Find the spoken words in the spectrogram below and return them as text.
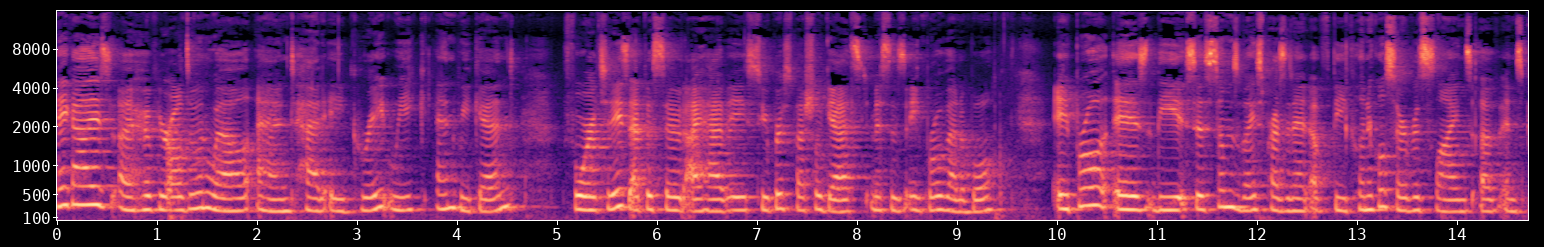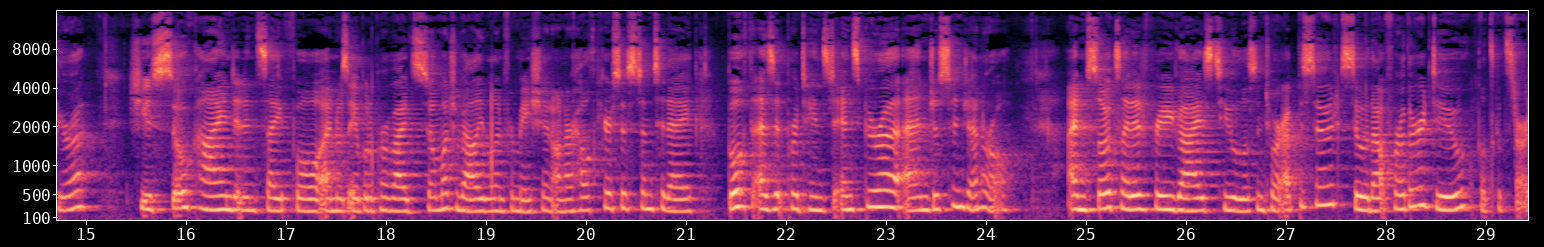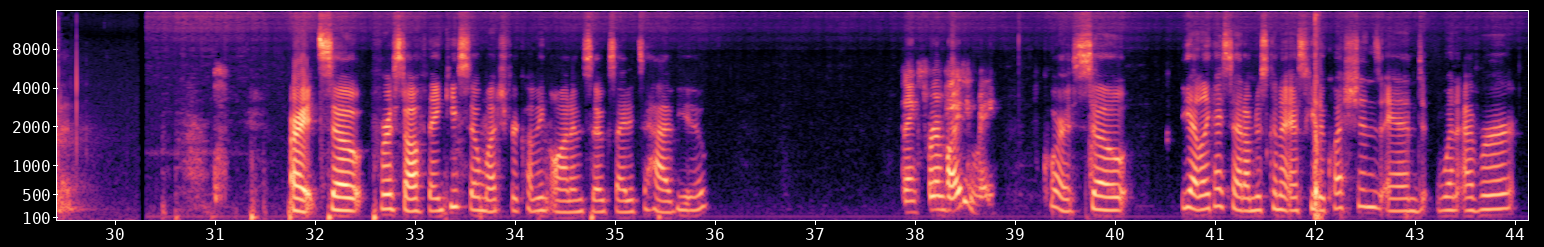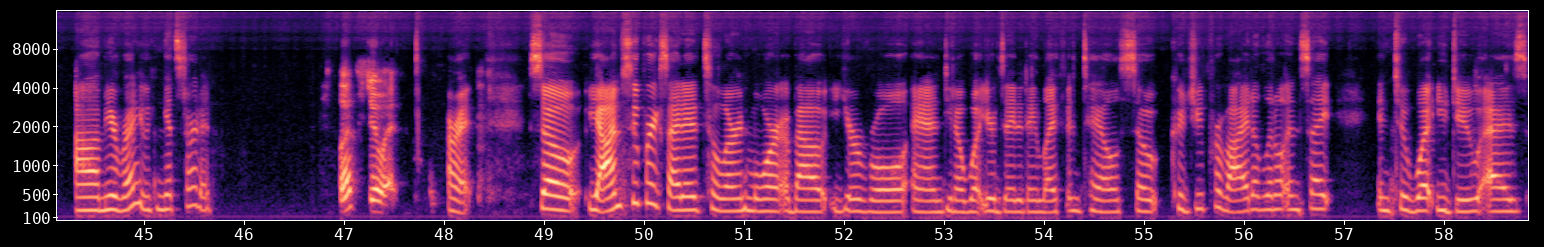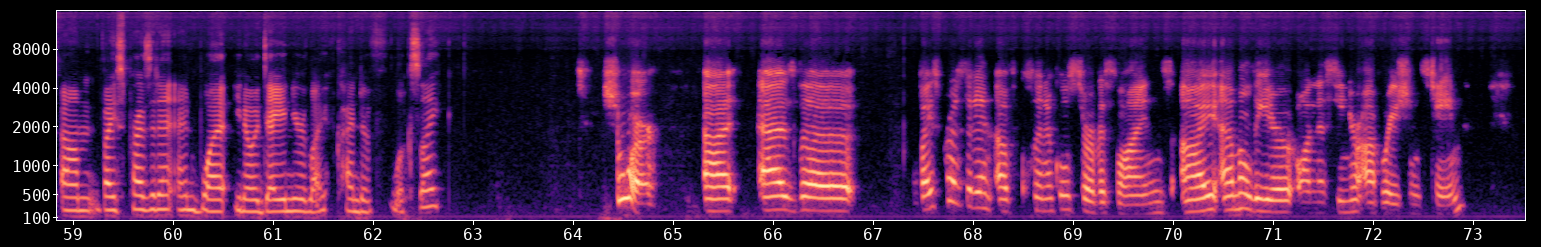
Hey guys, I hope you're all doing well and had a great week and weekend. For today's episode, I have a super special guest, Mrs. April Venable. April is the Systems Vice President of the Clinical Service Lines of Inspira. She is so kind and insightful and was able to provide so much valuable information on our healthcare system today, both as it pertains to Inspira and just in general. I'm so excited for you guys to listen to our episode, so without further ado, let's get started. All right. So, first off, thank you so much for coming on. I'm so excited to have you. Thanks for inviting me. Of course. So, yeah, like I said, I'm just going to ask you the questions, and whenever um, you're ready, we can get started. Let's do it. All right. So, yeah, I'm super excited to learn more about your role and, you know, what your day-to-day life entails. So, could you provide a little insight into what you do as um, vice president and what you know a day in your life kind of looks like? Sure. Uh, as the vice president of clinical service lines, I am a leader on the senior operations team,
